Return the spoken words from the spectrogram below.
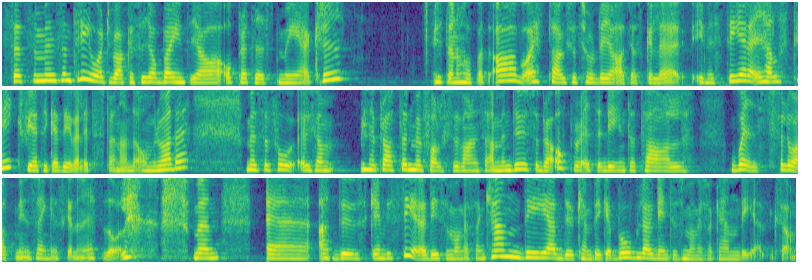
Så att, men sen tre år tillbaka så jobbar inte jag operativt med Kry. Utan har hoppat av och ett tag så trodde jag att jag skulle investera i health tech för jag tycker att det är ett väldigt spännande område. Men så for, liksom, när jag pratade med folk så var de så här, men du är så bra operator, det är ju en total waste, förlåt min svengelska den är jättedålig. Men eh, att du ska investera, det är så många som kan det, du kan bygga bolag, det är inte så många som kan det liksom.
